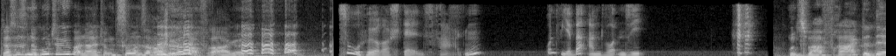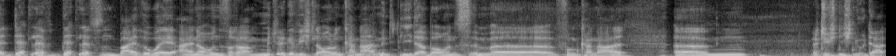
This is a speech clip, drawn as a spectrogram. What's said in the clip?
Das ist eine gute Überleitung zu unserer Hörerfrage. Zuhörer stellen Fragen und wir beantworten sie. Und zwar fragte der Detlef Detlefsen, by the way, einer unserer Mittelgewichtler und Kanalmitglieder bei uns im, äh, vom Kanal. Ähm, natürlich nicht nur da,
